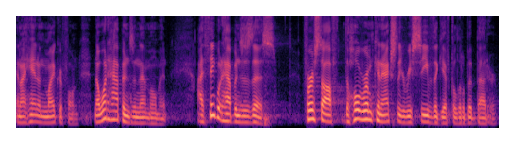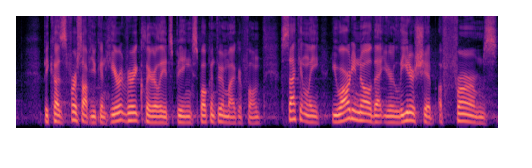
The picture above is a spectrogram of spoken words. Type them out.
And I hand him the microphone. Now, what happens in that moment? I think what happens is this. First off, the whole room can actually receive the gift a little bit better because first off, you can hear it very clearly. It's being spoken through a microphone. Secondly, you already know that your leadership affirms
